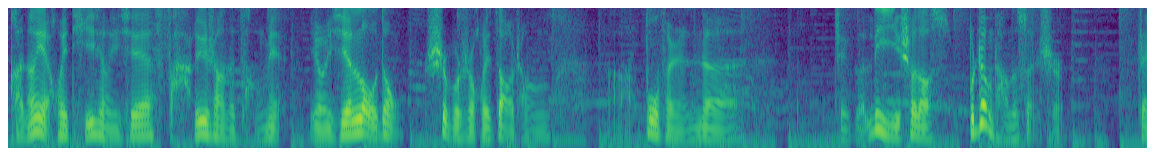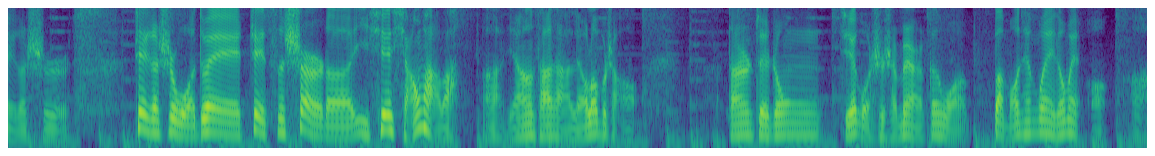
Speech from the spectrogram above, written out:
可能也会提醒一些法律上的层面有一些漏洞，是不是会造成啊部分人的这个利益受到不正常的损失？这个是这个是我对这次事儿的一些想法吧。啊，洋洋洒洒聊了不少，当然最终结果是什么样，跟我半毛钱关系都没有啊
